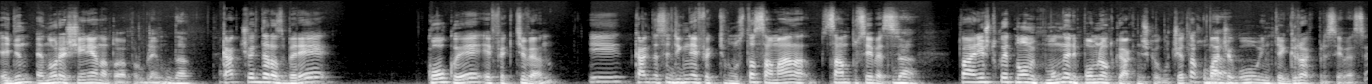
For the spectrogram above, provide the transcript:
един, едно решение на този проблем. Да. Как човек да разбере колко е ефективен и как да се дигне ефективността сама, сам по себе си. Да. Това е нещо, което много ми помогна, не помня от коя книжка го четах, обаче Да. го интегрирах при себе си.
